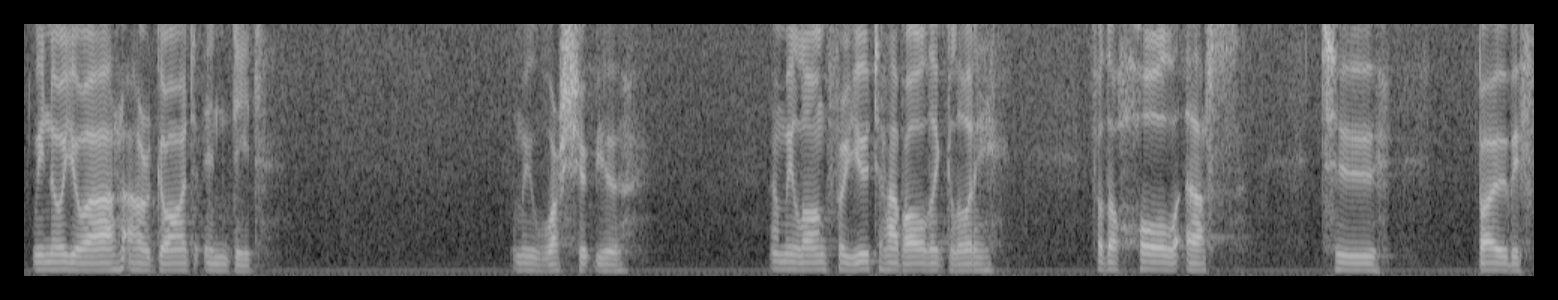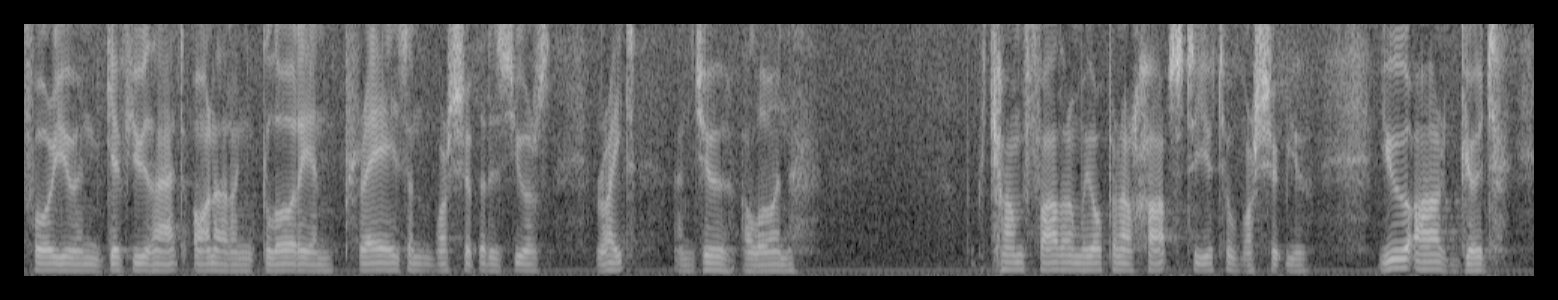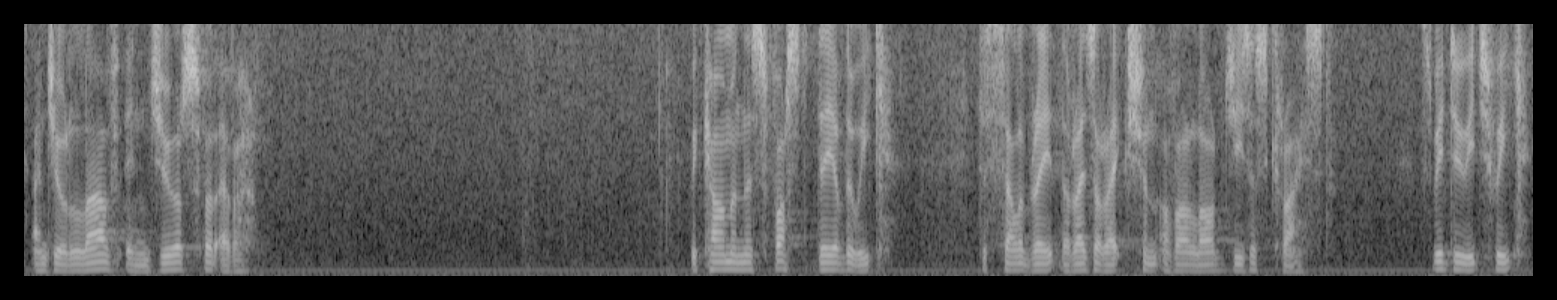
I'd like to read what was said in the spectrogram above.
We know you are our God indeed. And we worship you. And we long for you to have all the glory, for the whole earth to bow before you and give you that honor and glory and praise and worship that is yours right and you alone. But we come, Father, and we open our hearts to you to worship you. You are good, and your love endures forever. We come on this first day of the week to celebrate the resurrection of our Lord Jesus Christ, as we do each week,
